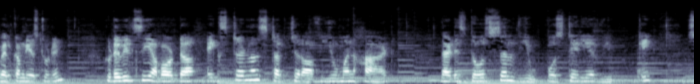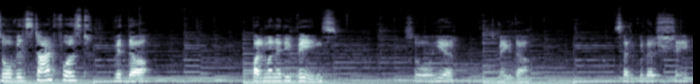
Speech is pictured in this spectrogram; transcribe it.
Welcome dear student. Today we'll see about the external structure of human heart that is dorsal view, posterior view. Okay. So we'll start first with the pulmonary veins. So here make the circular shape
